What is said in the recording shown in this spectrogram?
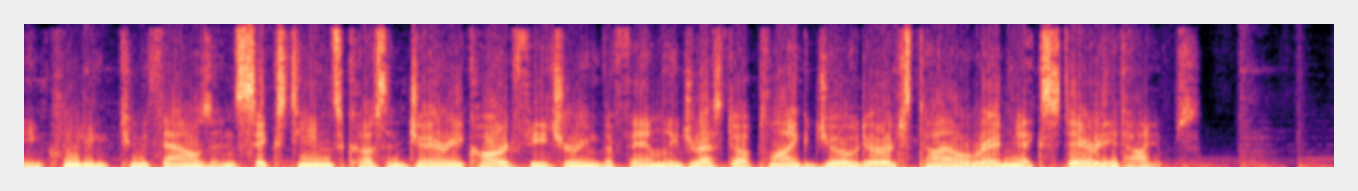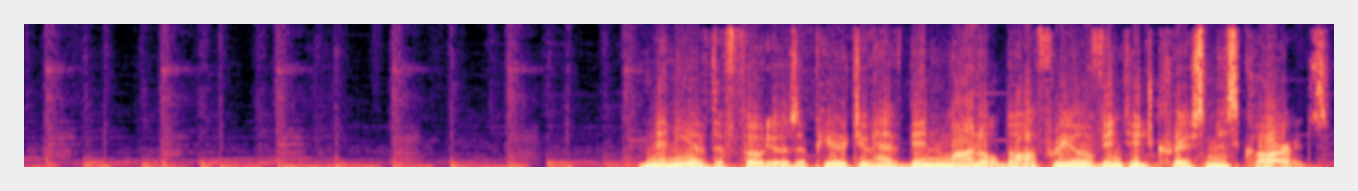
including 2016's Cousin Jerry card featuring the family dressed up like Joe Dirt-style redneck stereotypes. Many of the photos appear to have been modeled off real vintage Christmas cards,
